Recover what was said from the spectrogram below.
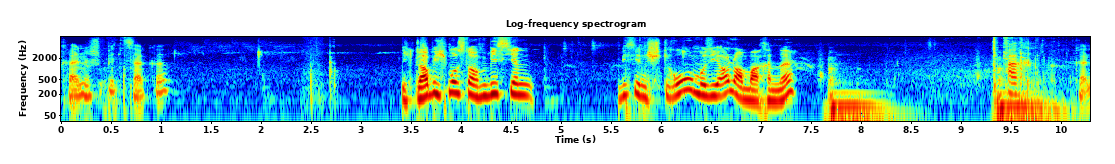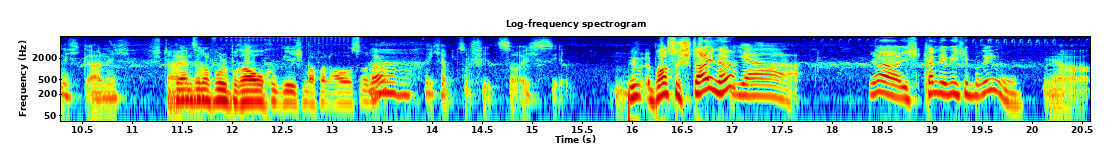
Keine Spitzhacke. Ich glaube, ich muss noch ein bisschen, bisschen Stroh muss ich auch noch machen, ne? Ach, kann ich gar nicht. Steine. Werden sie doch wohl brauchen, gehe ich mal von aus, oder? Ach, ich habe so viel Zeugs hier. Brauchst du Steine? Ja, Ja, ich kann dir welche bringen. ja.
